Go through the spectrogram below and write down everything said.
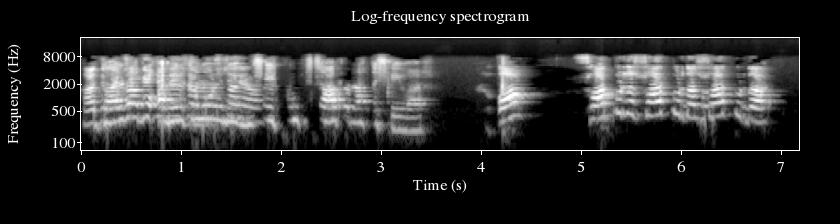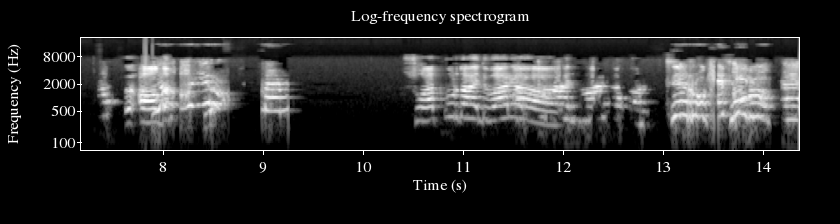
Hadi Galiba bütün bu gücümüzle Amerikan Bursa'ya. öyle bir şey. Çünkü sağ tarafta şey var. Aa! Suat burada, Suat burada, Suat burada. Ö, Aldım. Suat buradaydı var ya. Size roket geliyor. Ee,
